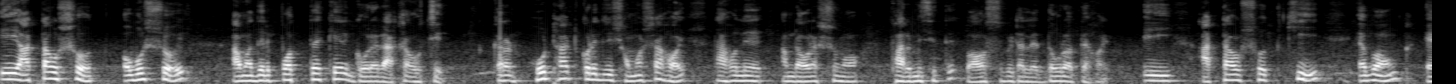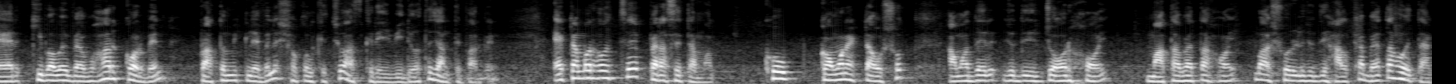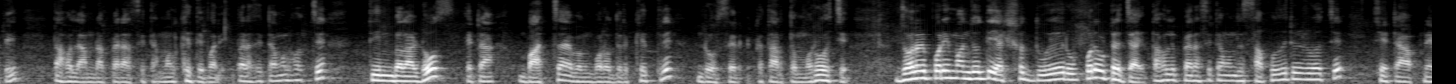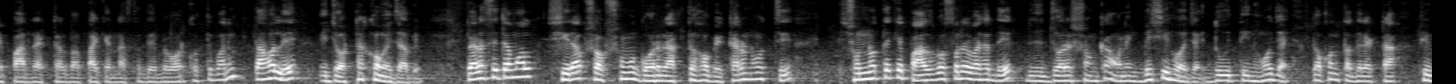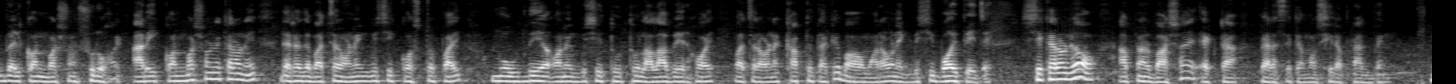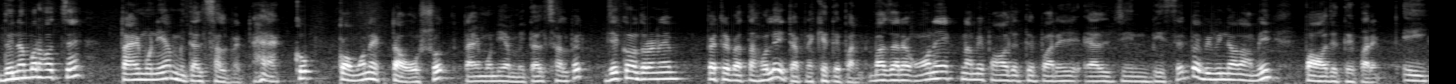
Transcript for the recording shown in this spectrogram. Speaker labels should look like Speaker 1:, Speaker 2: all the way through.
Speaker 1: এই আটটা ঔষধ অবশ্যই আমাদের প্রত্যেকের গড়ে রাখা উচিত। কারণ হুটহাট করে যদি সমস্যা হয়, তাহলে আমরা অনেক সময় ফার্মেসিতে বা হসপিটালে দৌড়াতে হয়। এই আটটা ওষুধ কী এবং এর কীভাবে ব্যবহার করবেন, প্রাথমিক লেভেলে সকল কিছু আজকের এই ভিডিওতে জানতে পারবেন। এক নম্বর হচ্ছে প্যারাসিটামল। খুব কমন একটা ওষুধ আমাদের যদি জ্বর হয়, মাথা ব্যথা হয় বা শরীরে যদি হালকা ব্যথা হয়ে থাকে তাহলে আমরা প্যারাসিটামল খেতে পারি। প্যারাসিটামল হচ্ছে তিন বেলা ডোজ, এটা বাচ্চা এবং বড়দের ক্ষেত্রে ডোজের একটা তারতম্য রয়েছে। জ্বরের পরিমাণ যদি একশো দুইয়ের উপরে উঠে যায়, তাহলে প্যারাসিটামল যে সাপোজিটরি রয়েছে, সেটা আপনি পার রেক্টাল বা পাইকার রাস্তা দিয়ে ব্যবহার করতে পারেন, তাহলে এই জ্বরটা কমে যাবে। প্যারাসিটামল সিরাপ সবসময় গড়ে রাখতে হবে, কারণ হচ্ছে শূন্য থেকে পাঁচ বছরের বাচ্চাদের যদি জ্বরের সংখ্যা অনেক বেশি হয়ে যায়, দুই তিন হয়ে যায়, তখন তাদের একটা ফিভরাইল কনভার্সন শুরু হয়। আর এই কনভার্সনের কারণে দেখা যায় বাচ্চারা অনেক বেশি কষ্ট পায়, মুখ দিয়ে অনেক বেশি তুথু লালা বের হয়, বাচ্চারা অনেক কাঁপতে থাকে বাবা মারা অনেক বেশি ভয় পেয়ে যায়। সে কারণেও আপনার বাসায় একটা প্যারাসিটামল সিরাপ রাখবেন। দুই নম্বর হচ্ছে ট্রাইমোনিয়াম মিথাইল সালফেট হ্যাঁ খুব কমন একটা ওষুধ ট্রাইমোনিয়াম মিথাইল সালফেট যে কোনো ধরনের পেটে ব্যথা হলে এটা আপনি খেতে পারেন। বাজারে অনেক নামে পাওয়া যেতে পারে, অ্যালজিন বিসেট বা বিভিন্ন নামে পাওয়া যেতে পারে। এই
